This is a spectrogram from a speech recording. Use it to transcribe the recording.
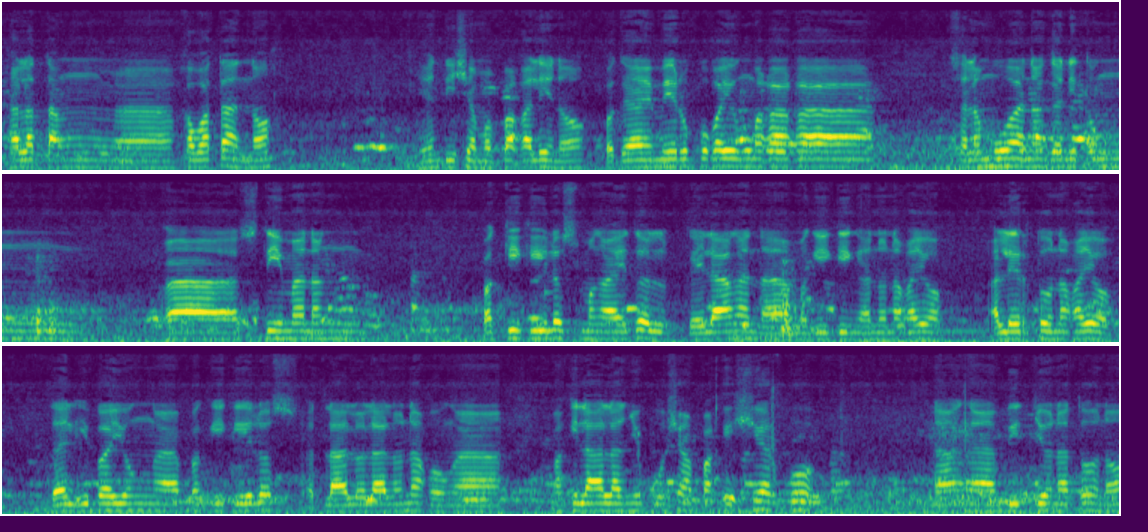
halatang ah, kawatan, no? Yan, di siya mapakali, no? Pag ah, meron po kayong makaka salamuha na ganitong ah, stima ng pagkikilos mga idol, kailangan na magiging ano na kayo, alerto na kayo. Dahil iba yung ah, pagkikilos at lalo-lalo na kung ah, makilala nyo po siya, paki-share po ng ah, video na to, no?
